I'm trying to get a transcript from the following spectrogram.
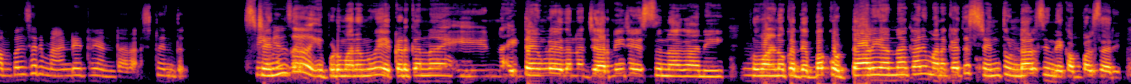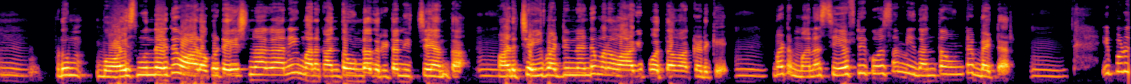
కంపల్సరీ మ్యాండేటరీ అంటారా? స్ట్రెంత్ స్ట్రెంత్ ఇప్పుడు మనము ఎక్కడికన్నా ఈ నైట్ టైం లో ఏదైనా జర్నీ చేస్తున్నా గానీ ఇప్పుడు వాళ్ళని ఒక దెబ్బ కొట్టాలి అన్నా కానీ మనకైతే స్ట్రెంత్ ఉండాల్సిందే కంపల్సరీ. ఇప్పుడు బాయ్స్ ముందు అయితే వాడు ఒకటి వేసినా గానీ మనకు అంత ఉండదు రిటర్న్ ఇచ్చే అంత. వాడు చెయ్యి పట్టిందంటే మనం ఆగిపోతాం అక్కడికే. బట్ మన సేఫ్టీ కోసం ఇదంతా ఉంటే బెటర్ ఇప్పుడు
